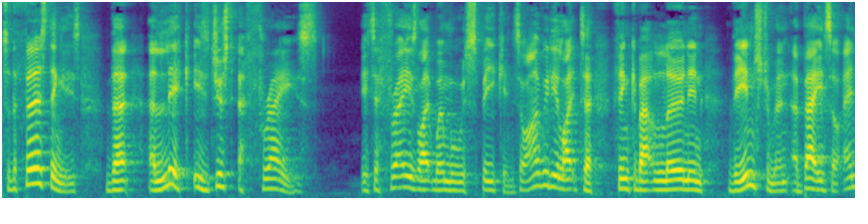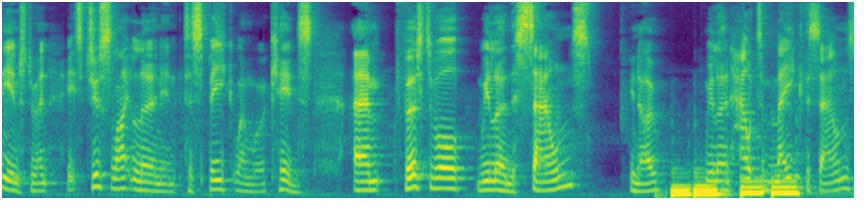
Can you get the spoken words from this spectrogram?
So the first thing is that a lick is just a phrase. It's a phrase like when we were speaking. So I really like to think about learning the instrument, a bass or any instrument. It's just like learning to speak when we were kids. Um, first of all, we learn the sounds, you know, we learn how to make the sounds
